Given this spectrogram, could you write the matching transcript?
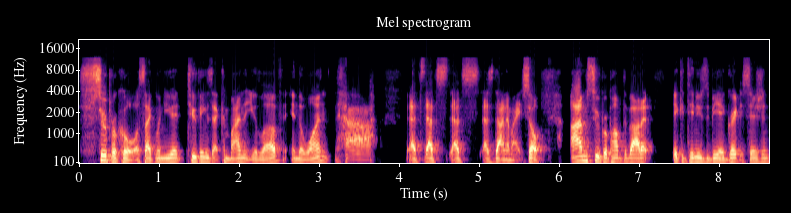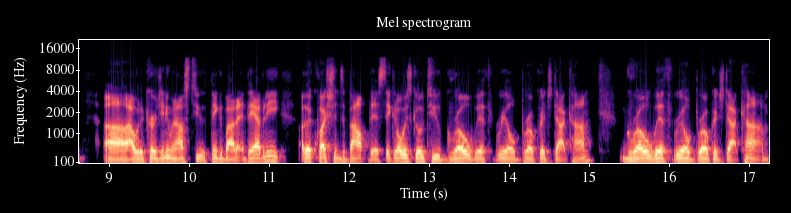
super cool. It's like when you get two things that combine that you love in the one, ha, that's that's that's that's dynamite. So I'm super pumped about it. It continues to be a great decision. Uh, I would encourage anyone else to think about it. If they have any other questions about this, they could always go to growwithrealbrokerage.com, growwithrealbrokerage.com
